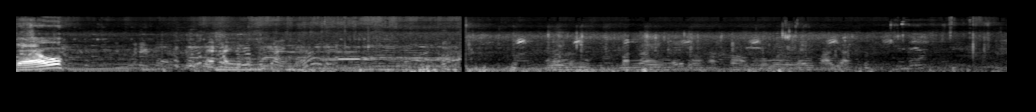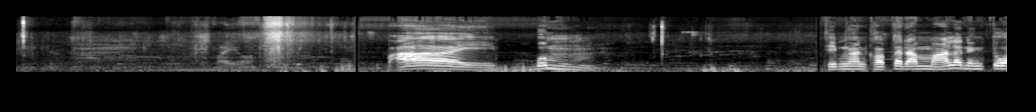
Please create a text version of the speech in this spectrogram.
แจ๋ว มันเล่นปลาใหญ่ไปเหรอไปบึ้มทีมงานขอบตาดำหมาละหนึ่งตัว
